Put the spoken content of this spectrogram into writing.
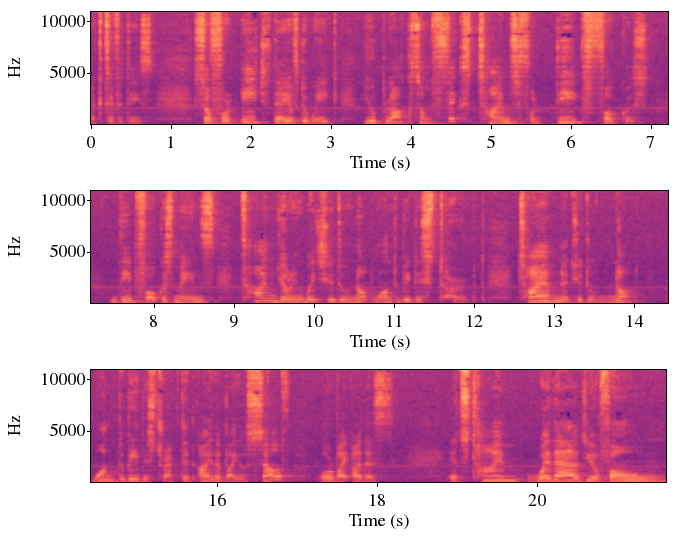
activities. So for each day of the week, you block some fixed times for deep focus. Deep focus means time during which you do not want to be disturbed, time that you do not want to be distracted either by yourself or by others. It's time without your phone,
